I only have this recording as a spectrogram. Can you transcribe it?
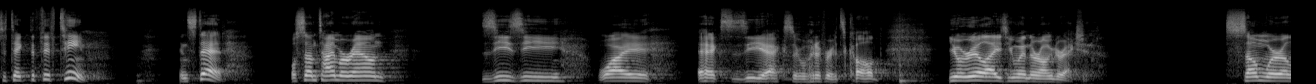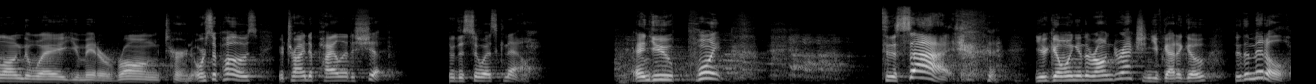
to take the 15 instead. Well, sometime around Zzyzx or whatever it's called, you'll realize you went in the wrong direction. Somewhere along the way, you made a wrong turn. Or suppose you're trying to pilot a ship through the Suez Canal and you point to the side. You're going in the wrong direction. You've got to go through the middle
